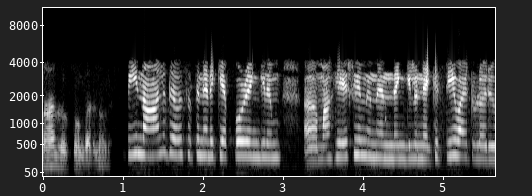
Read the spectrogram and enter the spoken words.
നാല് ദിവസം ഉണ്ടായിരുന്നു അവിടെ. ഈ നാല് ദിവസത്തിനിടയ്ക്ക് എപ്പോഴെങ്കിലും മഹേഷിൽ നിന്ന് എന്തെങ്കിലും നെഗറ്റീവ് ആയിട്ടുള്ള ഒരു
